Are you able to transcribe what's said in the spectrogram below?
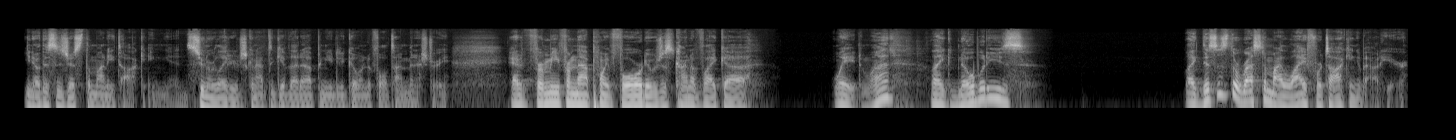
you know this is just the money talking and sooner or later you're just gonna have to give that up and you need to go into full-time ministry. And for me from that point forward it was just kind of like a wait what? Like nobody's like this is the rest of my life we're talking about here.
